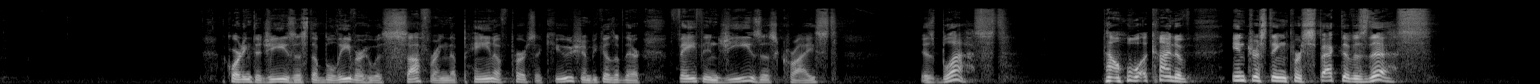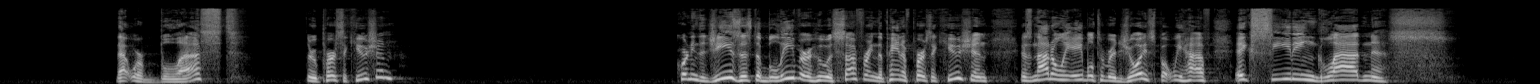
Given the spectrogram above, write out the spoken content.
According to Jesus, the believer who is suffering the pain of persecution because of their faith in Jesus Christ is blessed. Now, what kind of interesting perspective is this? That we're blessed through persecution? According to Jesus, the believer who is suffering the pain of persecution is not only able to rejoice, but we have exceeding gladness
